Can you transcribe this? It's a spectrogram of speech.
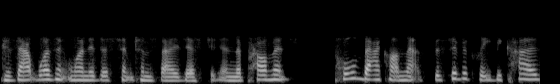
because that wasn't one of the symptoms that I listed, and the province pulled back on that specifically because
